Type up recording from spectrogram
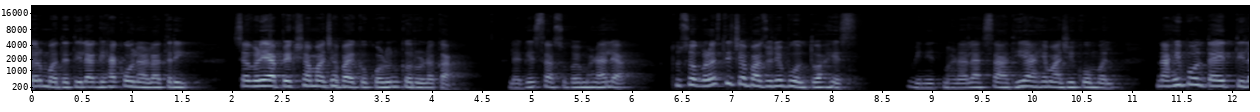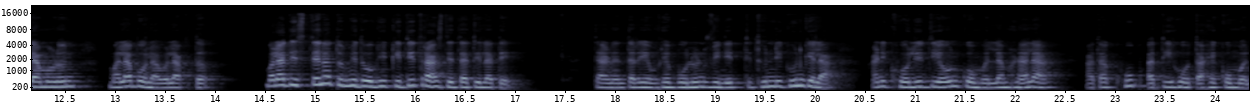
तर मदतीला घ्या कोणाला तरी. सगळी अपेक्षा माझ्या बायकोकडून करू नका. लगेच सासूबाई म्हणाल्या तू सगळंच तिच्या बाजूने बोलतो आहेस. विनीत म्हणाला साधी आहे माझी कोमल. नाही बोलता येत तिला म्हणून मला बोलावं लागतं. मला दिसते ना तुम्ही दोघी किती त्रास देता तिला ते. त्यानंतर एवढे बोलून विनीत तिथून निघून गेला आणि खोलीत येऊन कोमलला म्हणाला आता खूप अति होत आहे कोमल.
